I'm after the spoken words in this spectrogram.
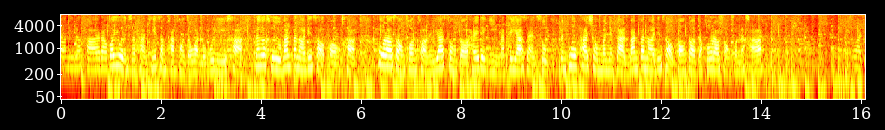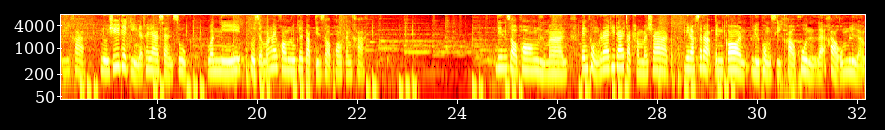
ตอนนี้นะคะเราก็อยู่อีกสถานที่สำคัญของจังหวัดลบบุรีค่ะ นั่นก็คือบ้านป้าน้อยดินสอพองค่ะ พวกเราสองคนขออนุญาตส่งต่อให้เด็กหญิงนัทยาแสนสุข เป็นผู้พาชมบรรยากาศบ้านป้าน้อยดินสอพองต่อจากพวกเราสองคนนะคะ สวัสดีค่ะ หนูชื่อเด็กหญิงนัทยาแสนสุข วันนี้หนูจะมาให้ความรู้เกี่ยวกับดินสอพองกันค่ะ ดินสอพองหรือมาน เป็นผงแร่ที่ได้จากธรรมชาติ มีลักษณะเป็นก้อนหรือผงสีขาวขุ่นและขาวอมเหลือง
